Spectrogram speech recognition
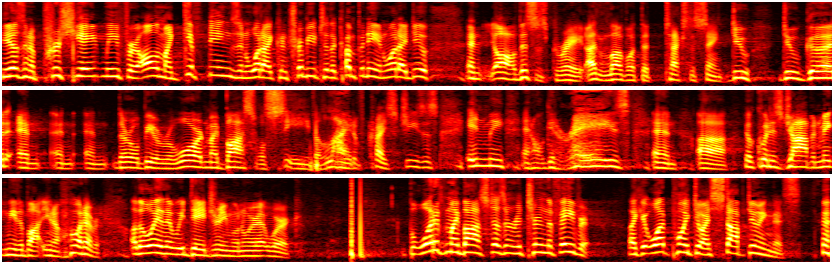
He doesn't appreciate me for all of my giftings and what I contribute to the company and what I do. And oh, this is great. I love what the text is saying. Do, do good and, and, and there will be a reward. My boss will see the light of Christ Jesus in me and he'll get a raise and uh, he'll quit his job and make me the boss, you know, whatever. Oh, the way that we daydream when we're at work. But what if my boss doesn't return the favor? Like, at what point do I stop doing this?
